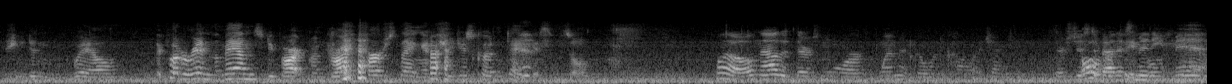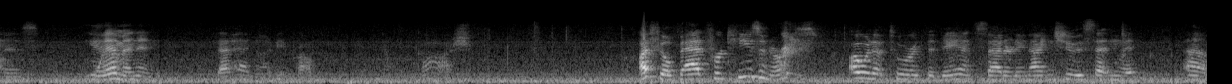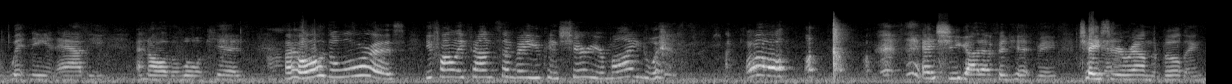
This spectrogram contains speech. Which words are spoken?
she didn't. Well, they put her in the men's department right first thing, and she just couldn't take it. So, Well, now that there's more women going to college, I mean, there's just Older about as people, many men yeah. as yeah. women, and that had not to be a problem. Gosh. I feel bad for teasing her. I went up to her at the dance Saturday night and she was sitting with um, Whitney and Abby and all the little kids. I go, oh, Dolores, you finally found somebody you can share your mind with. oh! and she got up and hit me, chasing me around the building.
